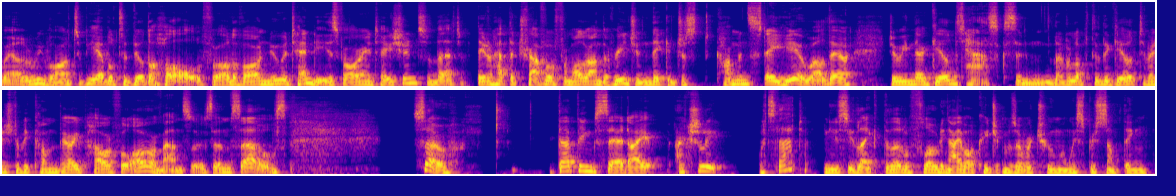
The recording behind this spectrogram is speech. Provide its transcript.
well, we want to be able to build a hall for all of our new attendees for orientation so that they don't have to travel from all around the region. They can just come and stay here while they're doing their guild tasks and level up through the guild to eventually become very powerful auramancers themselves. So, that being said, I actually, what's that? And you see like the little floating eyeball creature comes over to him and whispers something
